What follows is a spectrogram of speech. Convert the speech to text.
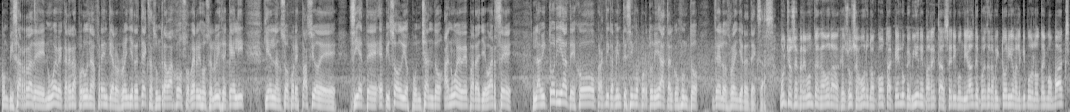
con pizarra de nueve carreras por una frente a los Rangers de Texas. Un trabajo soberbio José Luis de Kelly, quien lanzó por espacio de siete episodios, ponchando a nueve para llevarse la victoria dejó prácticamente sin oportunidad al conjunto de los Rangers de Texas. Muchos se preguntan ahora, Jesús Ebordo Acosta, qué es lo que viene para esta serie mundial después de la victoria del equipo de los Diamondbacks.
